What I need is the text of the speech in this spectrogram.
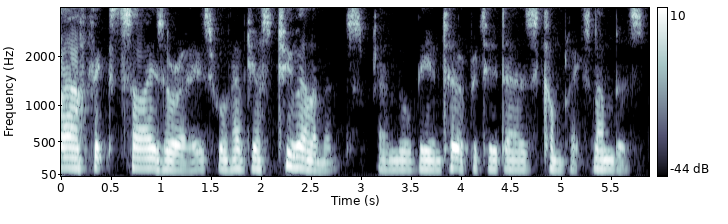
our fixed size arrays will have just two elements and will be interpreted as complex numbers.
